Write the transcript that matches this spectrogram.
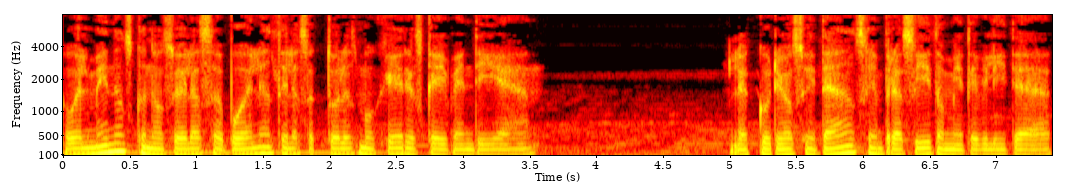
O al menos conoció a las abuelas de las actuales mujeres que ahí vendían. La curiosidad siempre ha sido mi debilidad.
